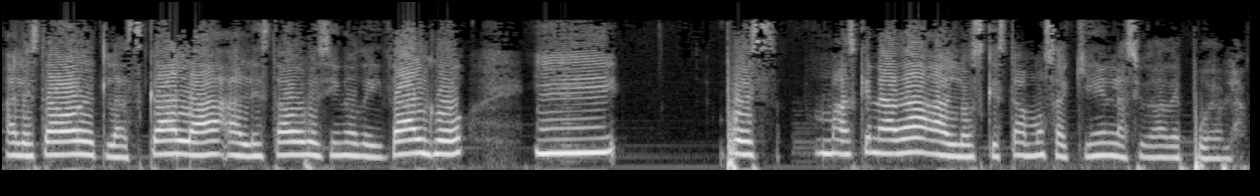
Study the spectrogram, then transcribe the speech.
al estado de Tlaxcala, al estado vecino de Hidalgo y pues más que nada a los que estamos aquí en la ciudad de Puebla.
